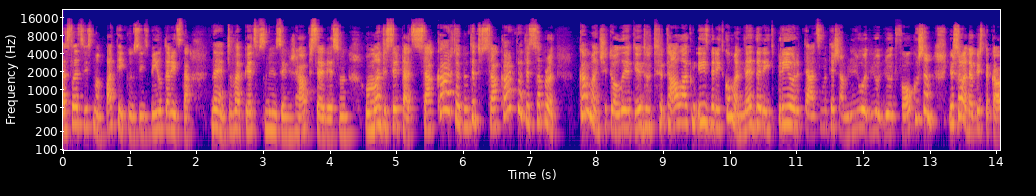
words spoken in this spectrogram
tās lietas viss man patīk, un viņas mīl arī tā, nē, tu vai 15 minūtes vienkārši apsēdies, un, un man tas ir tāds sakārtot, un tad tu sakārtot, es saprotu, kam man šito lietu iedot tālāk izdarīt, ko man nedarīt, prioritātes. Man tiešām ļoti, ļoti, ļoti fokusam. Jo savādāk es tā kā,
